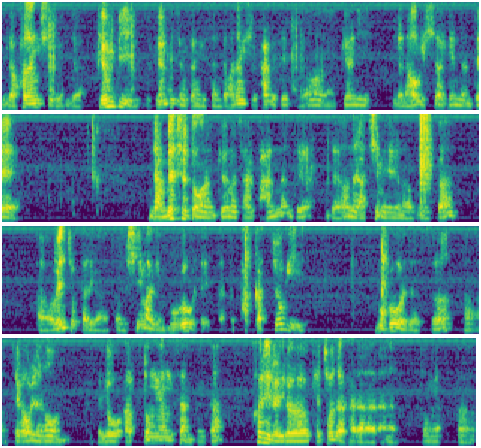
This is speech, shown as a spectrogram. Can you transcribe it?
이제 화장실 이제 변비 변비 증상이 있었는데 화장실 가게 됐죠. 어, 변이 이제 나오기 시작했는데 이제 한 며칠 동안 변을 잘 봤는데 이제 오늘 아침에 일어나 보니까 어, 왼쪽 다리가 좀 심하게 무거워져 있다. 또 바깥쪽이 무거워져서 어, 제가 올려놓은 그러니까 요 앞 동영상 그러니까 허리를 이렇게 조작하라라는 동영, 어,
